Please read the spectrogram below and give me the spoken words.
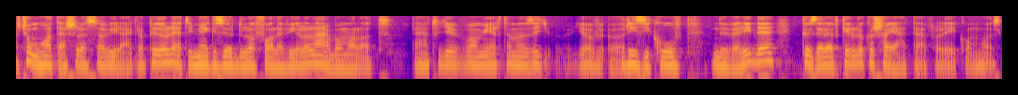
csomó hatása lesz a világra. Például lehet, hogy megzördül a falevél a lábam alatt. Tehát ugye valami értem, az egy ugye a rizikó növeli, de közelebb kerülök a saját táplálékomhoz.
